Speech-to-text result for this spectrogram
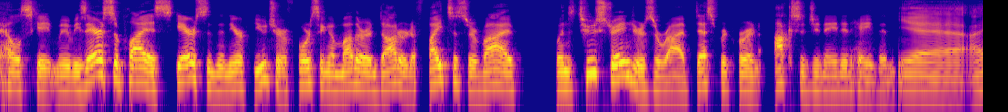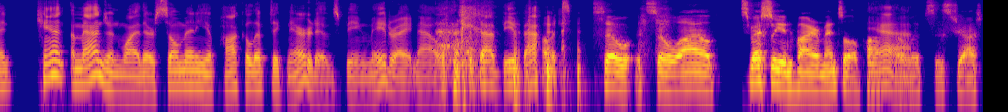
hellscape movies. Air supply is scarce in the near future, forcing a mother and daughter to fight to survive when two strangers arrive, desperate for an oxygenated haven. Yeah, I can't imagine why there's so many apocalyptic narratives being made right now. What could that be about? so it's so wild, especially environmental apocalypses, yeah. Josh.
